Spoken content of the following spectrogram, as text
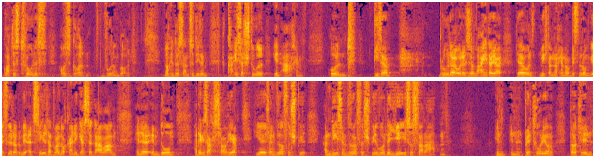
Gottes Thron ist aus Gold, purem Gold. Noch interessant zu diesem Kaiserstuhl in Aachen und dieser Bruder oder dieser Leiter, ja, der uns, mich dann nachher noch ein bisschen rumgeführt hat und mir erzählt hat, weil noch keine Gäste da waren in, im Dom, hat er gesagt, schau her, hier ist ein Würfelspiel. An diesem Würfelspiel wurde Jesus verraten. In, in Prätorium, dort in,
